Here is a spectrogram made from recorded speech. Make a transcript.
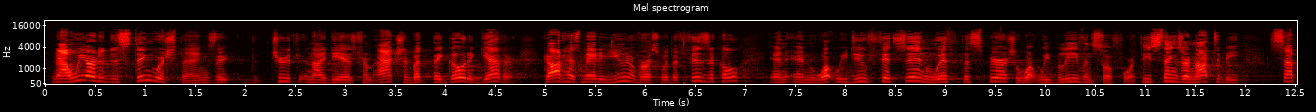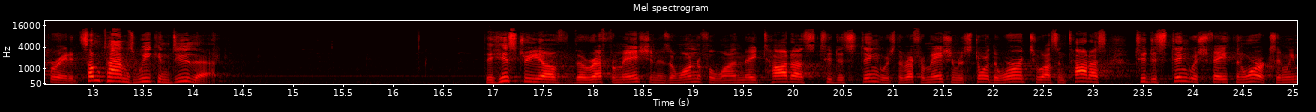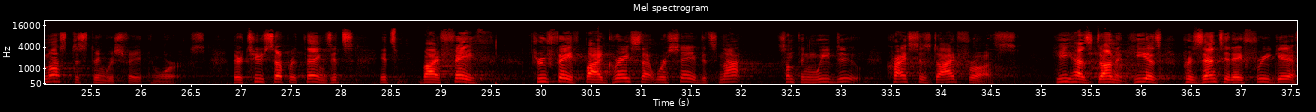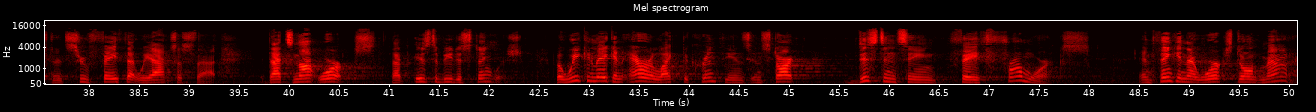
Now, we are to distinguish things, the, the, truth and ideas, from action, but they go together. God has made a universe where the physical and, and what we do fits in with the spiritual, what we believe, and so forth. These things are not to be separated. Sometimes we can do that. The history of the Reformation is a wonderful one. They taught us to distinguish. The Reformation restored the Word to us and taught us to distinguish faith and works, and we must distinguish faith and works. They're two separate things. It's, it's by faith, through faith, by grace that we're saved. It's not something we do. Christ has died for us. He has done it. He has presented a free gift, and it's through faith that we access that. That's not works. That is to be distinguished. But we can make an error like the Corinthians and start distancing faith from works and thinking that works don't matter.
